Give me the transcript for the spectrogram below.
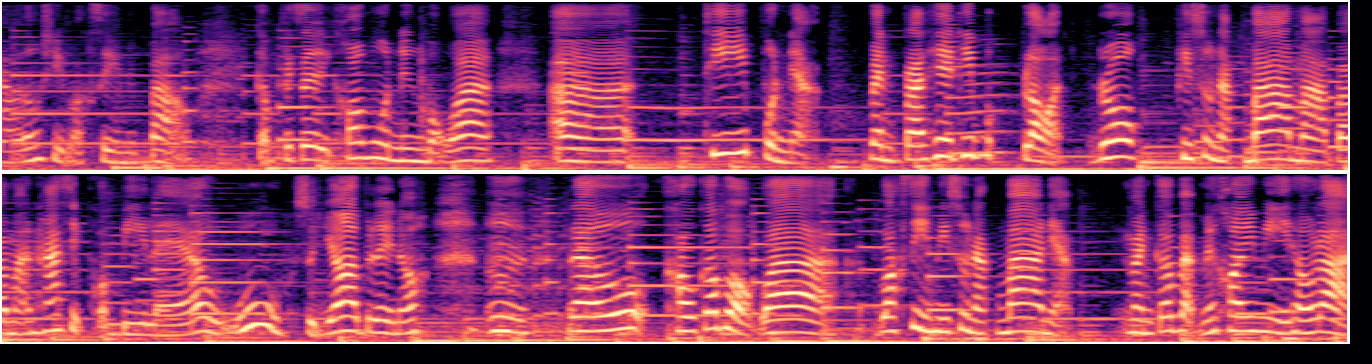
นะว่าต้องฉีดวัคซีนหรือเปล่า กับไปเจออีกข้อมูลนึงบอกว่าที่ญี่ปุ่นเนี่ย เป็นประเทศที่ปลอดโรคพิษสุนัขบ้ามาประมาณ 50 กว่าปีแล้วอู้สุดยอดไปเลยเนาะเออแล้วเขาก็บอกว่าวัคซีนพิษสุนัขบ้าเนี่ย มันก็แบบไม่ค่อยมีเท่าไหร่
